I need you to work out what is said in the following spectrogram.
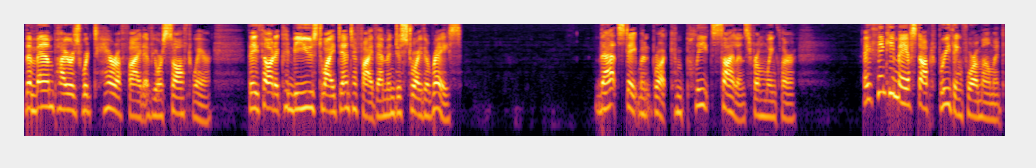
The vampires were terrified of your software they thought it could be used to identify them and destroy the race. That statement brought complete silence from Winkler. I think he may have stopped breathing for a moment.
